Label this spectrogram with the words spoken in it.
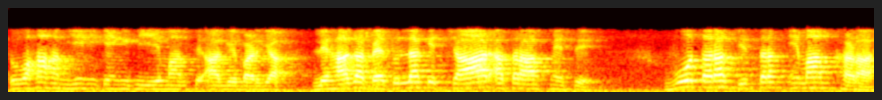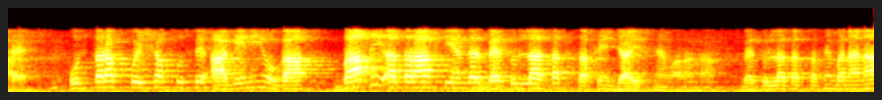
تو وہاں ہم یہ نہیں کہیں گے کہ یہ امام سے آگے بڑھ گیا۔ لہذا بیت اللہ کے چار اطراف میں سے وہ طرف جس طرف امام کھڑا ہے، اس طرف کوئی شخص اس سے آگے نہیں ہوگا۔ باقی اطراف کے اندر بیت اللہ تک صفیں جائز ہیں، مولانا۔ بیت اللہ تک صفیں بنانا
